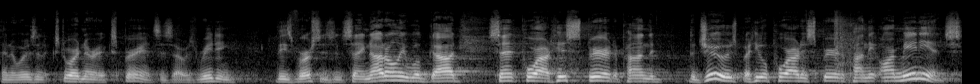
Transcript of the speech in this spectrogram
And it was an extraordinary experience as I was reading these verses and saying, not only will God send, pour out his spirit upon the, the Jews, but he will pour out his spirit upon the Armenians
